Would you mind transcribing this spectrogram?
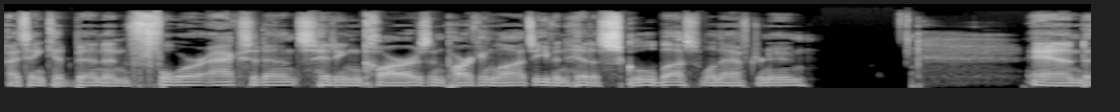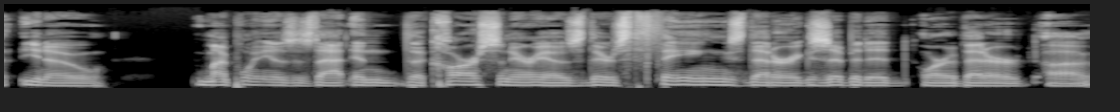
I think, had been in four accidents, hitting cars in parking lots, even hit a school bus one afternoon. And, you know, my point is is that in the car scenarios, there's things that are exhibited or that are uh,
